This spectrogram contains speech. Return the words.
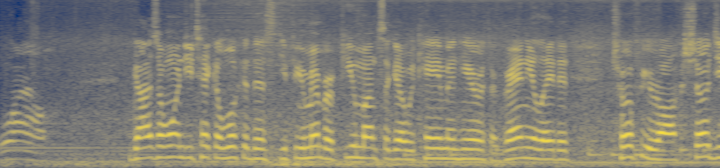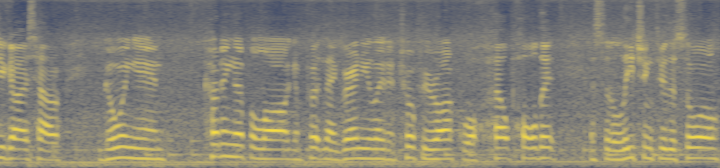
Wow. Guys, I wanted you to take a look at this. If you remember a few months ago, we came in here with a granulated trophy rock, showed you guys how going in, cutting up a log and putting that granulated trophy rock will help hold it instead of leaching through the soil.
